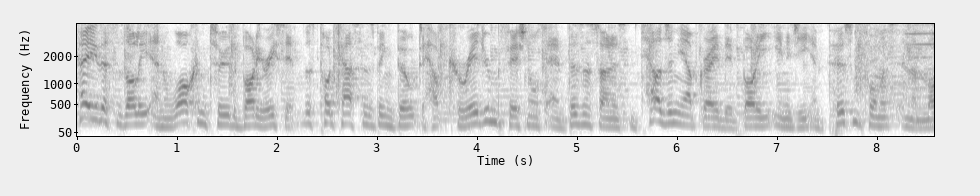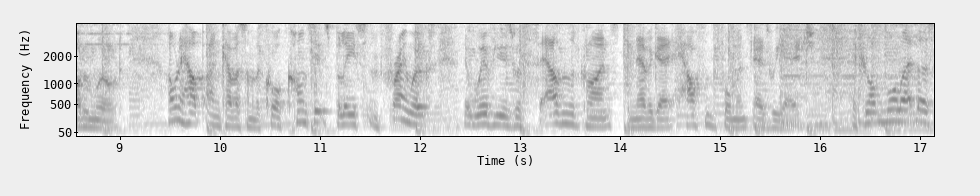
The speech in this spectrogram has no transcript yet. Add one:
Hey, this is Olly, and welcome to The Body Reset. This podcast has been built to help career driven professionals and business owners intelligently upgrade their body, energy, and personal performance in the modern world. I want to help uncover some of the core concepts, beliefs, and frameworks that we've used with thousands of clients to navigate health and performance as we age. If you want more like this,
